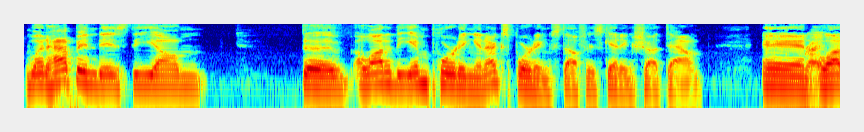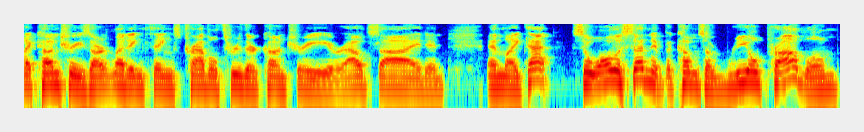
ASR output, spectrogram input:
what happened is the um the a lot of the importing and exporting stuff is getting shut down. And right. a lot of countries aren't letting things travel through their country or outside and and like that. So all of a sudden it becomes a real problem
